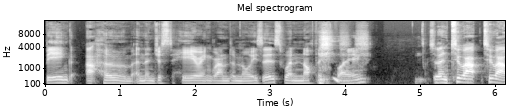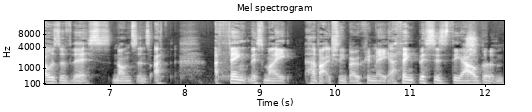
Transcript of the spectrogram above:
being at home and then just hearing random noises when nothing's playing. So then two out two hours of this nonsense. I I think this might have actually broken me. I think this is the album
